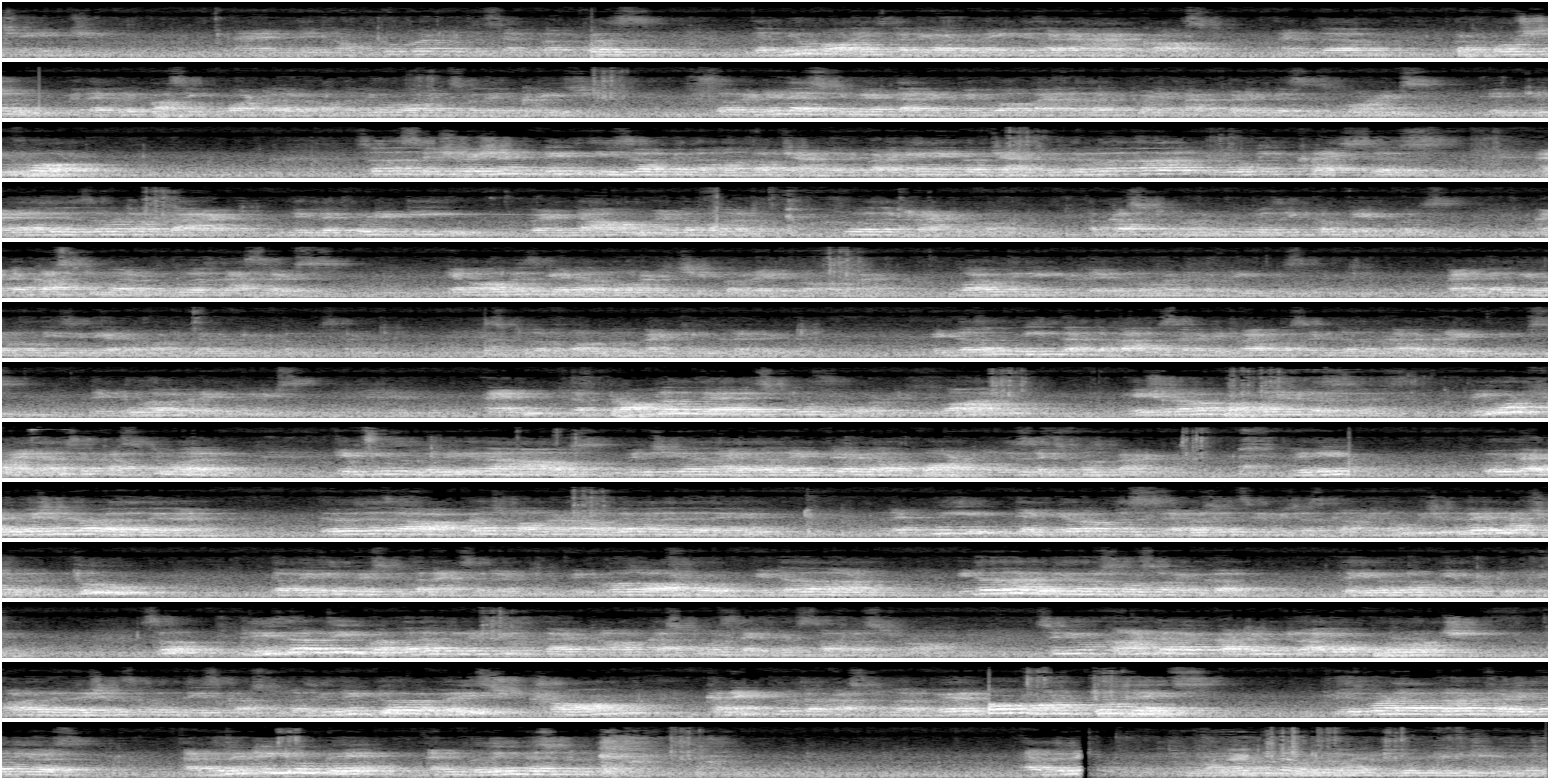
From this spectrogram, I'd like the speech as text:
change. And in October to December, because the new borrowings that you are doing is at a higher cost, and the proportion with every passing quarter of the new borrowings will increase. So we did estimate that it may go up by another 25-30 basis points in Q4. So the situation did ease up in the month of January, but again, end of January, there was another looming crisis, and as a result of that, the liquidity went down, and the borrower who has a track record, a customer who has income papers, and a customer who has assets can always get a loan at a cheaper rate from a bank. Why would they need to take a loan at 15%? Bank can give a loan easily at about 11 to 12% to the formal banking credit. It doesn't mean that the balance 75% doesn't have a credit needs. They do have a credit needs. And the problem there is twofold. One, you should have a permanent residence. We won't finance a customer if he's living in a house which he has either rented or bought only six months back. We need कोई का education का पैसा दे रहे हैं तो वैसे साहब आपका इंस्टॉलमेंट हम अगले महीने दे देंगे let me take care of this emergency which has come, you know, which is very natural. Two, the vehicle meets with an accident. It goes off-road. It doesn't earn. It doesn't have any other source of income. They will not be able to pay. So these are the vulnerabilities that our customer segment suffers from. So you can't have a cut and dry approach or a relationship with these customers. You need to have a very strong connect with the customer. Where I want two things. This is what I have learned 31 years. Ability to pay and willingness to pay. Ability to pay.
